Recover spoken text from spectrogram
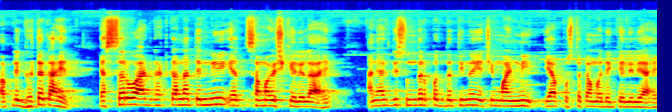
आपले घटक आहेत या सर्व आठ घटकांना त्यांनी यात समावेश केलेला आहे. आणि अगदी सुंदर पद्धतीनं याची मांडणी या पुस्तकामध्ये केलेली आहे.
